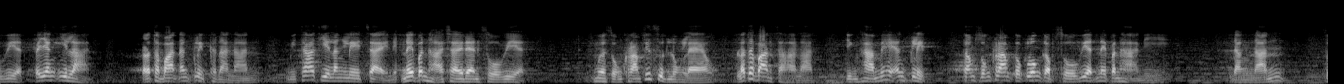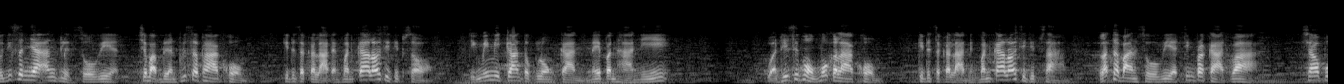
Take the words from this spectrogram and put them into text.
เวียตไปยังอิหร่าน รัฐบาลอังกฤษขณะนั้น มีท่าทีลังเลใจในปัญหาชายแดนโซเวียต เมื่อสงครามสิ้นสุดลงแล้ว รัฐบาลสหรัฐจึงห้ามไม่ให้อังกฤษทำสงครามตกลงกับโซเวียตในปัญหานี้ ดังนั้นสนธิสัญญาอังกฤษโซเวียต ฉบับเดือนพฤษภาคมคริสตศักราช1942 จึงไม่มีการตกลงกันในปัญหานี้ วันที่ 16 มกราคมคริสตศักราช1943 รัฐบาลโซเวียตจึงประกาศว่า ชาวโป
